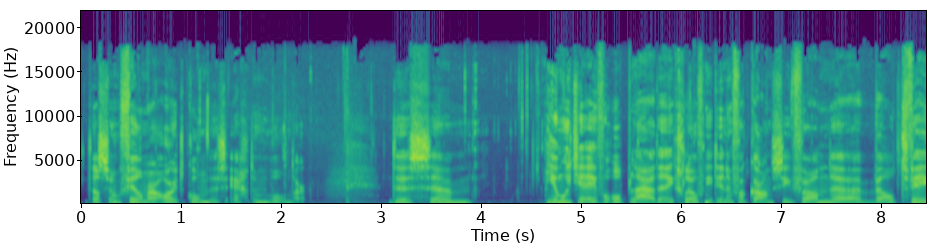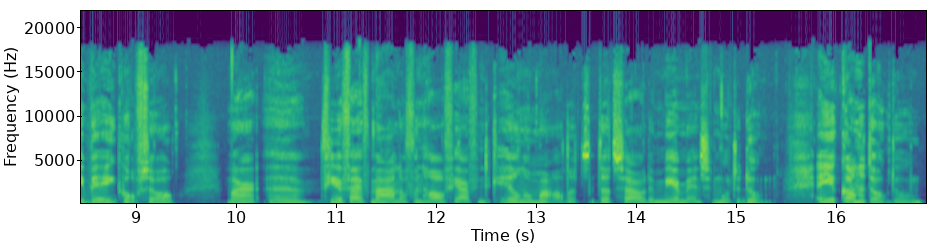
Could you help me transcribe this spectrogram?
Dat zo'n film er ooit komt, is echt een wonder. Dus um, je moet je even opladen. Ik geloof niet in een vakantie van uh, wel twee weken of zo. Maar uh, vier, vijf maanden of een half jaar vind ik heel normaal. Dat, dat zouden meer mensen moeten doen. En je kan het ook doen.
